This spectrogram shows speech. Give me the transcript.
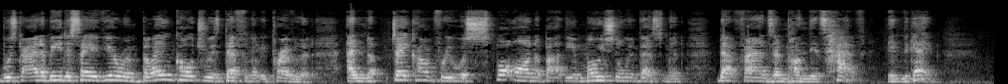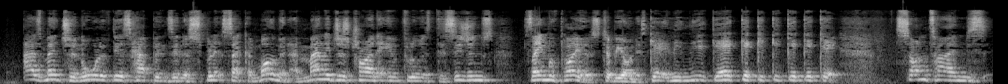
was going to be the saviour, and blame culture is definitely prevalent. And Jake Humphrey was spot on about the emotional investment that fans and pundits have in the game. As mentioned, all of this happens in a split second moment, and managers trying to influence decisions. Same with players, to be honest, getting in there, get, get, get, get, get, get. Sometimes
